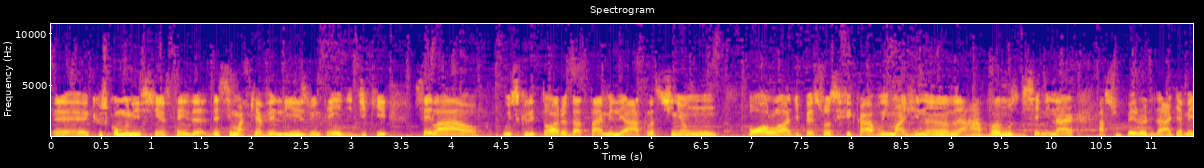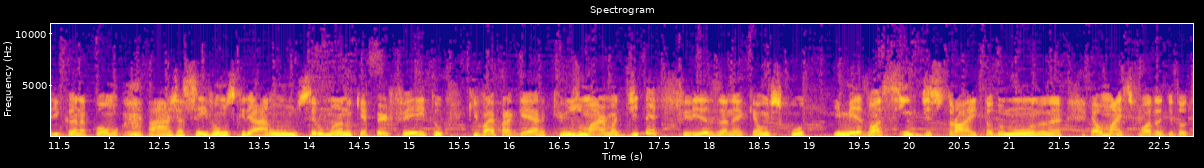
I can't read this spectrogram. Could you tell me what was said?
é, é, que os comunistinhas têm de- desse maquiavelismo, entende? De que, sei lá, o escritório da Time Atlas tinha um polo lá de pessoas que ficavam imaginando, ah, vamos disseminar a superioridade americana como, ah, já sei, vamos criar um ser humano que é perfeito, que vai pra guerra, que usa uma arma de defesa, né, que é um escudo, e mesmo assim destrói todo mundo, né? É o mais foda de todos.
